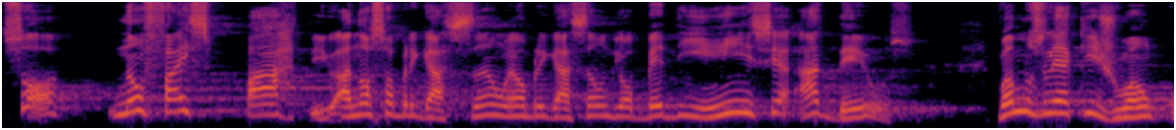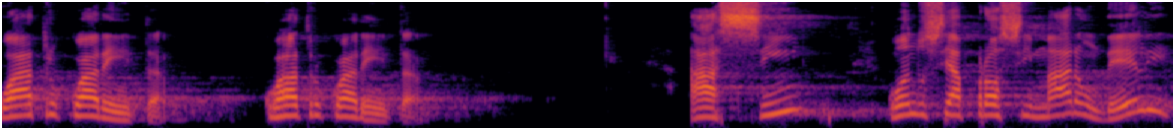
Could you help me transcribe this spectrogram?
Só não faz parte, a nossa obrigação é a obrigação de obediência a Deus. Vamos ler aqui João 4,40. 4,40. Assim, quando se aproximaram dele,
